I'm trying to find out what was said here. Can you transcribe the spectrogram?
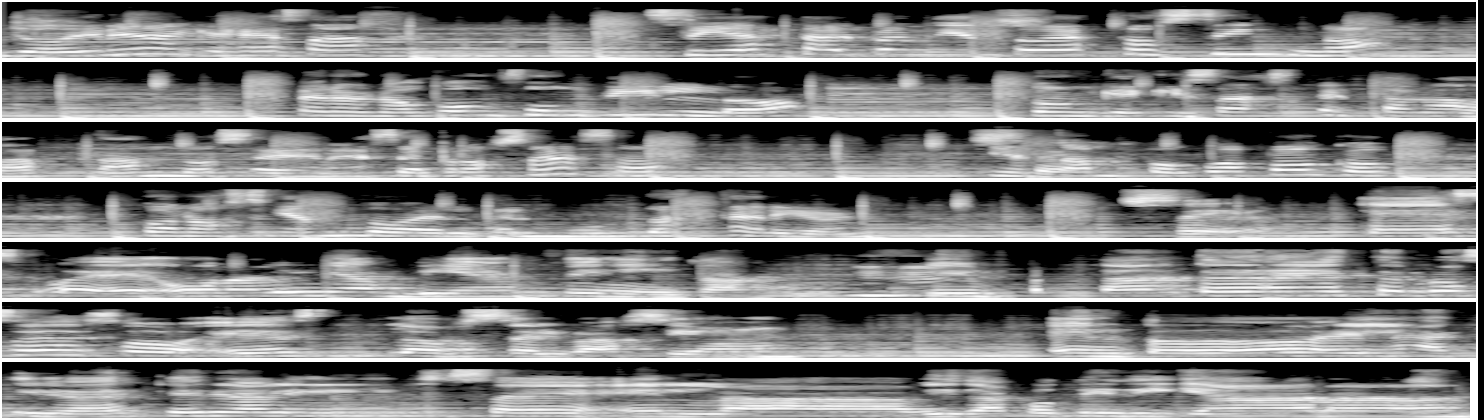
yo diría que es esa, sí estar pendiente de estos signos, pero no confundirlo con que quizás están adaptándose en ese proceso y están poco a poco conociendo el, el mundo exterior. Sí, que es eh, una línea bien finita. Lo importante de este proceso es la observación en todas las actividades que realice, en la vida cotidiana,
